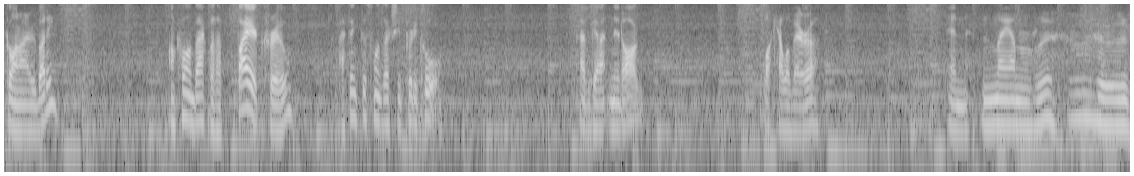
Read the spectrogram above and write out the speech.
going on everybody? I'm coming back with a fire crew. I think this one's actually pretty cool. I've got Nidhogg, La Calavera, and Rouge.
